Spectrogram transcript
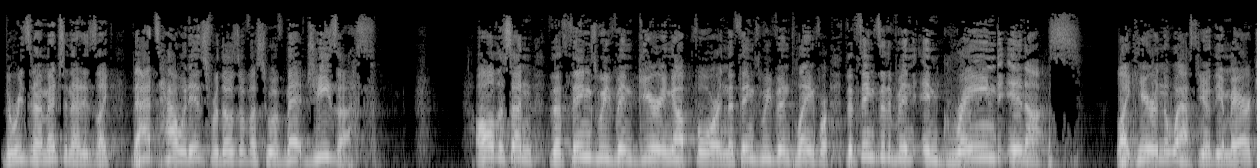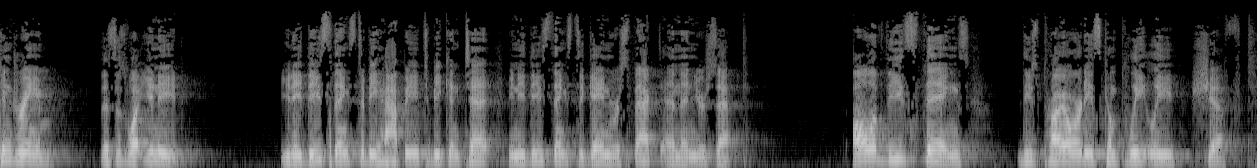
The reason I mention that is like, that's how it is for those of us who have met Jesus. All of a sudden, the things we've been gearing up for and the things we've been playing for, the things that have been ingrained in us, like here in the West, you know, the American dream. This is what you need. You need these things to be happy, to be content. You need these things to gain respect, and then you're set. All of these things, these priorities completely shift.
